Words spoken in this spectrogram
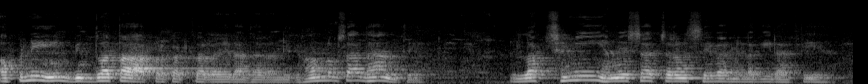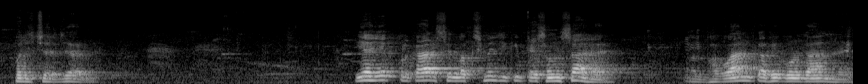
अपनी विद्वता प्रकट कर रहे राधा रानी की हम लोग सावधान थे। लक्ष्मी हमेशा चरण सेवा में लगी रहती है, परिचर्या में। यह एक प्रकार से लक्ष्मी जी की प्रशंसा है और भगवान का भी गुणगान है,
